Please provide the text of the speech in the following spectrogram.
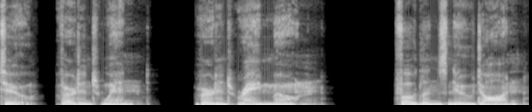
2 Verdant Wind, Verdant Rain Moon. Fodlan's New Dawn.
